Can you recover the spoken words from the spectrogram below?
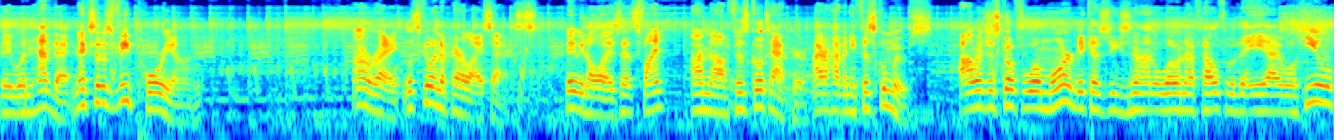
They wouldn't have that. Next up is Vaporeon. Alright, let's go into Paralyze X. Baby doll eyes, that's fine. I'm not a physical attacker. I don't have any physical moves. I'm gonna just go for one more because he's not low enough health where the AI will heal.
